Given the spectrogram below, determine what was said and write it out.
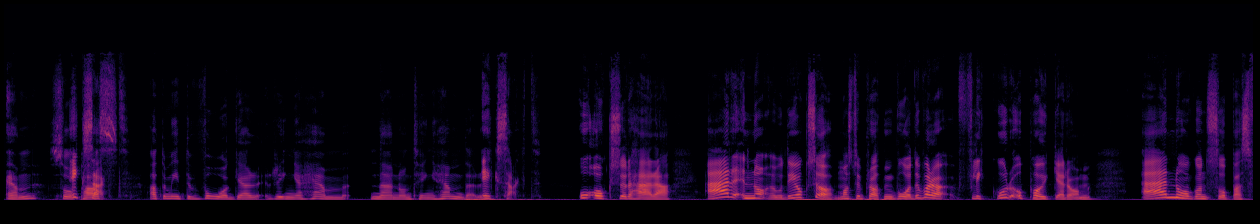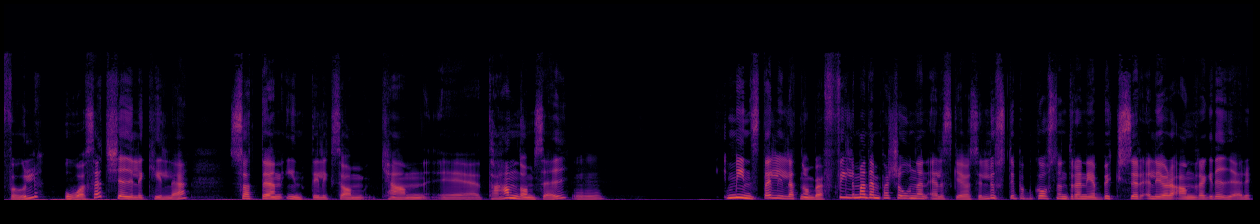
en så pass Exakt. att de inte vågar ringa hem när någonting händer. Exakt. Och också det här, är no- och det också måste vi prata med både våra flickor och pojkar om. Är någon så pass full, oavsett tjej eller kille, så att den inte liksom kan eh, ta hand om sig. Minsta lilla att någon börjar filma den personen eller ska göra sig lustig på bekostnad, dra ner byxor eller göra andra grejer.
